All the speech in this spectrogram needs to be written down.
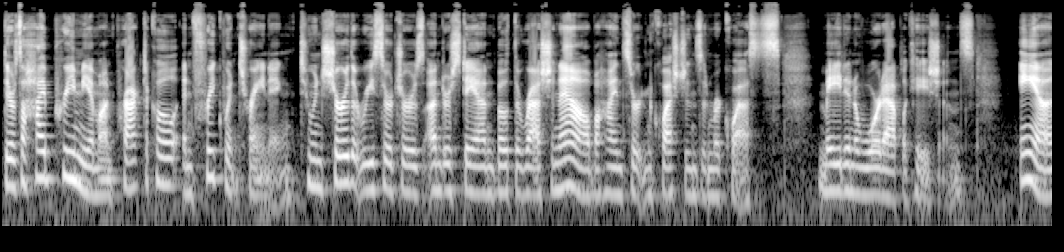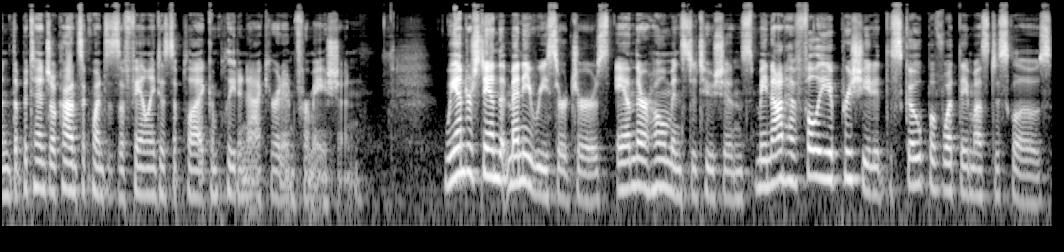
there's a high premium on practical and frequent training to ensure that researchers understand both the rationale behind certain questions and requests made in award applications and the potential consequences of failing to supply complete and accurate information. We understand that many researchers and their home institutions may not have fully appreciated the scope of what they must disclose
